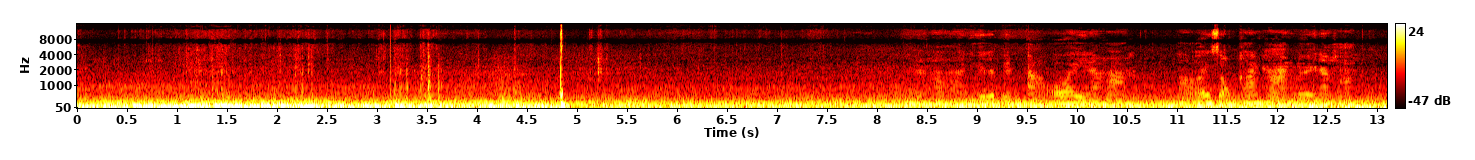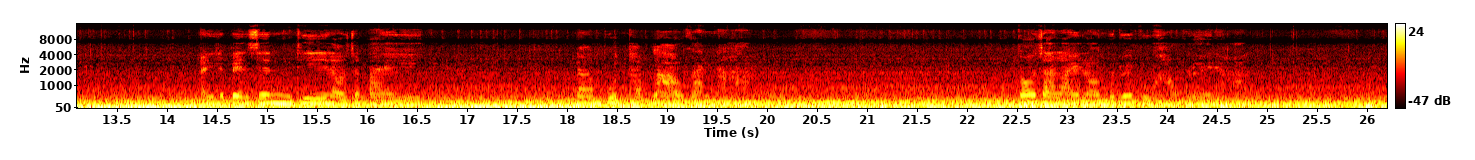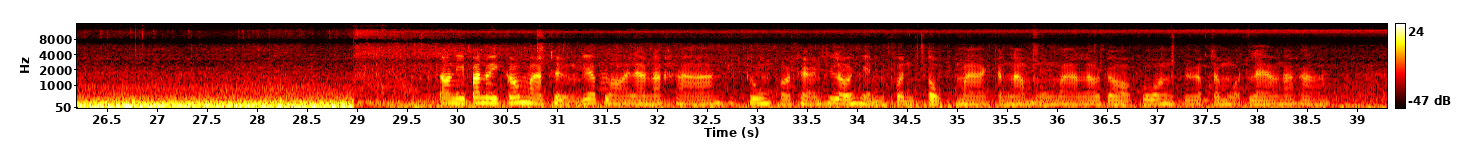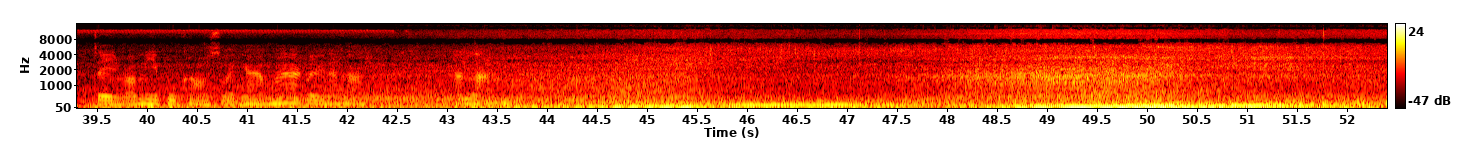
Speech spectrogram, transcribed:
นะคะอันนี้ก็จะเป็นป่าอ้อยนะคะ สองข้างทางเลยนะคะ อันนี้จะเป็นเส้นที่เราจะไปน้ำผุดทับลาวกันนะคะ ก็จะลายล้อมไปด้วยภูเขาเลยนะคะ ตอนนี้ป้านุ้ยก็มาถึงเรียบร้อยแล้วนะคะ ทุ่งปอเทืองที่เราเห็นฝนตกมากระหน่ำลงมาแล้วดอกร่วงเกือบจะหมดแล้วนะคะ จะเห็นว่ามีภูเขาสวยงามมากเลยนะคะ ด้านหลัง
